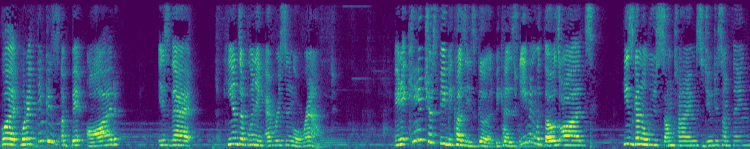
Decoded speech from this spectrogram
But what I think is a bit odd is that he ends up winning every single round. And it can't just be because he's good, because even with those odds, he's gonna lose sometimes due to something.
